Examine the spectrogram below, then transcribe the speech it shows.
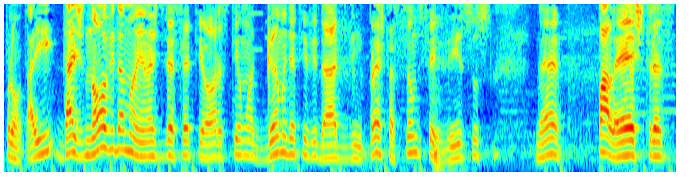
Pronto. Aí, das 9 da manhã às 17 horas, tem uma gama de atividades de prestação de serviços, né? palestras,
